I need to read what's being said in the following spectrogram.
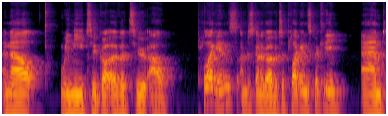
And now we need to go over to our plugins. I'm just going to go over to plugins quickly. And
